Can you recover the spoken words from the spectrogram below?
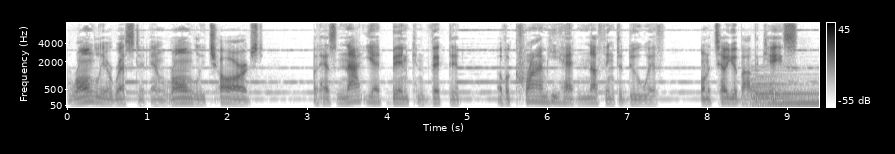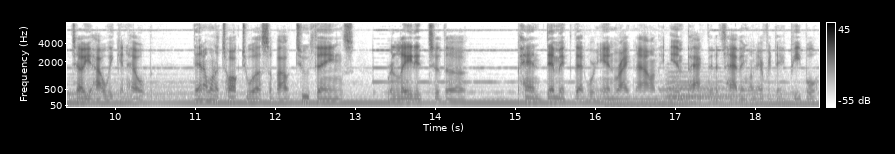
wrongly arrested and wrongly charged, but has not yet been convicted of a crime he had nothing to do with. I want to tell you about the case, tell you how we can help. Then I want to talk to us about two things related to the pandemic that we're in right now and the impact that it's having on everyday people.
